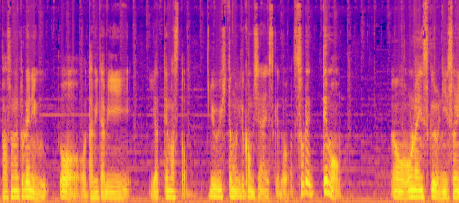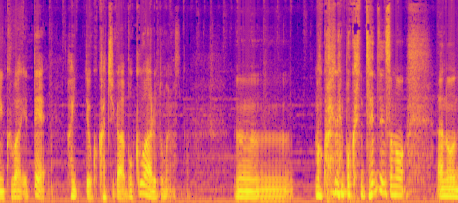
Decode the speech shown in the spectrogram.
パーソナルトレーニングをたびたびやってますという人もいるかもしれないですけどそれでもオンラインスクールにそれに加えて入っておく価値が僕はあると思います。うーんまあこれね僕全然そのあの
